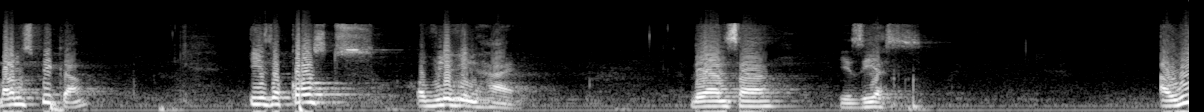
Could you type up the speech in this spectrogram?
Madam Speaker, is the cost of living high? The answer is yes. Are we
